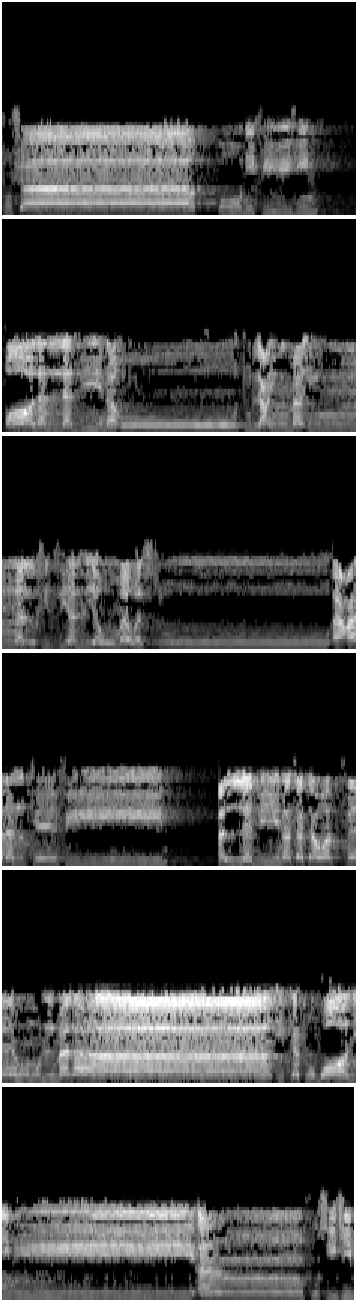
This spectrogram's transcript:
تشاقون فيهم قال الذين أوتوا العلم إن الخزي اليوم والسوء على الكافرين الذين تتوفاهم الملائكة ظالمين أنفسهم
